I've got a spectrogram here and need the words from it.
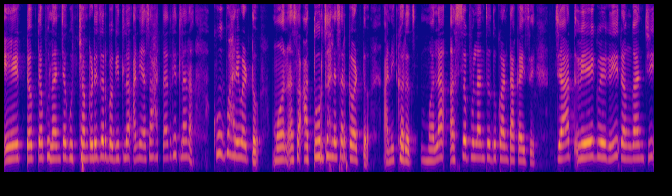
एकटक त्या फुलांच्या गुच्छांकडे जर बघितलं आणि असं हातात घेतला ना खूप भारी वाटतं. मन असं आतुर झाल्यासारखं वाटतं. आणि खरंच मला असं फुलांचं दुकान टाकायचं आहे ज्यात वेगवेगळी रंगांची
